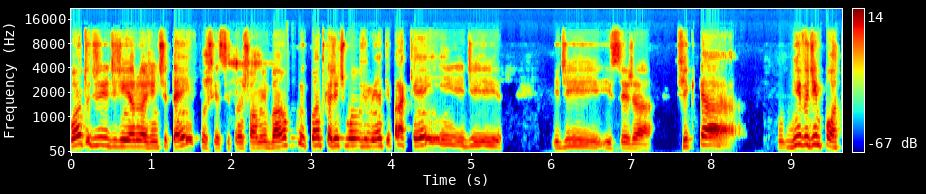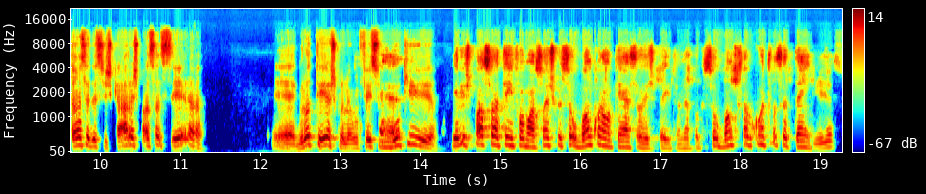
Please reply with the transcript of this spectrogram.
quanto de, de, dinheiro a gente tem, porque se transforma em banco, e quanto que a gente movimenta e para quem, e de, e de e seja, fica o nível de importância desses caras passa a ser é, grotesco, né? Um Facebook. É, eles passam a ter informações que o seu banco não tem a seu respeito, né? Porque o seu banco sabe quanto você tem. Isso.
